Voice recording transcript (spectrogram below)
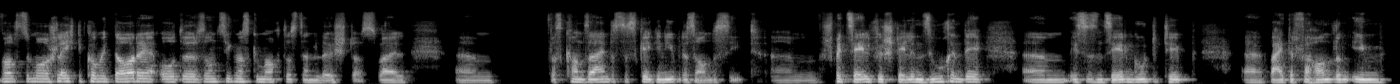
falls du mal schlechte Kommentare oder sonst irgendwas gemacht hast, dann löscht das, weil ähm, das kann sein, dass das Gegenüber das anders sieht. Ähm, speziell für Stellensuchende ähm, ist es ein sehr guter Tipp, äh, bei der Verhandlung im,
